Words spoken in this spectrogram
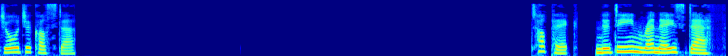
George Acosta. Nadine Rene's death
